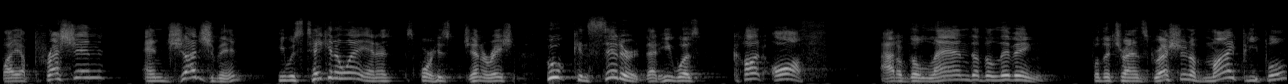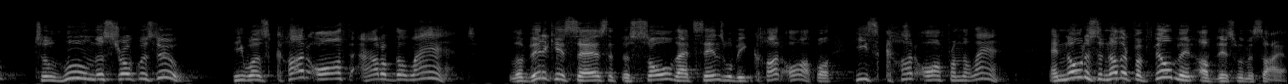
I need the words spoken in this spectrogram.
By oppression and judgment, he was taken away, and as for his generation, who considered that he was cut off out of the land of the living for the transgression of my people to whom the stroke was due. He was cut off out of the land. Leviticus says that the soul that sins will be cut off. Well, he's cut off from the land. And notice another fulfillment of this with Messiah.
